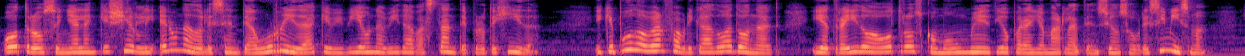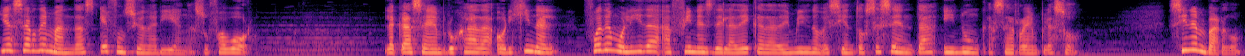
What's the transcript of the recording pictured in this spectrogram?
Otros señalan que Shirley era una adolescente aburrida que vivía una vida bastante protegida, y que pudo haber fabricado a Donald y atraído a otros como un medio para llamar la atención sobre sí misma y hacer demandas que funcionarían a su favor. La casa embrujada original fue demolida a fines de la década de 1960 y nunca se reemplazó. Sin embargo,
